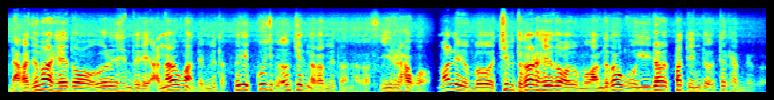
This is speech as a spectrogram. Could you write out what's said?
나가지만 해도 어르신들이 안 나가고 안 됩니다. 그리 굳이 억지로 나갑니다. 나가서 일을 하고 말리면 뭐 집에 들어가라 해도 뭐 안 들어가고 일 밭에 있는데 어떻게 합니까?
